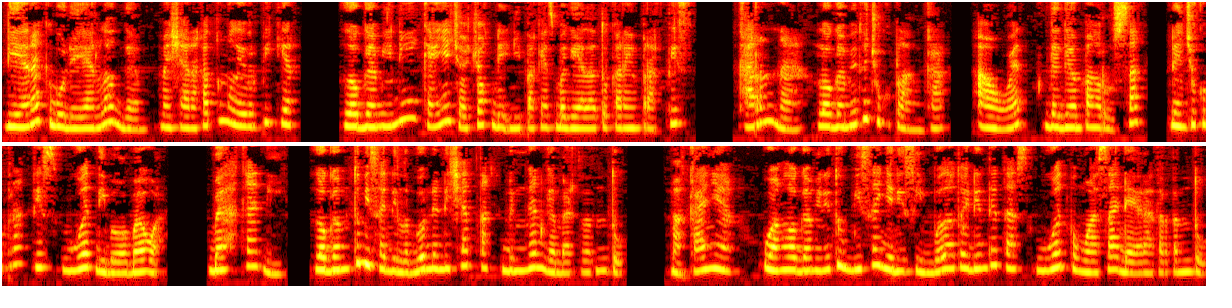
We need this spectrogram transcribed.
Di era kebudayaan logam, masyarakat tuh mulai berpikir, logam ini kayaknya cocok deh dipakai sebagai alat tukar yang praktis, karena logam itu cukup langka, awet, gak gampang rusak, dan cukup praktis buat dibawa-bawa. Bahkan nih, logam tuh bisa dilebur dan dicetak dengan gambar tertentu. Makanya, uang logam ini tuh bisa jadi simbol atau identitas buat penguasa daerah tertentu.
